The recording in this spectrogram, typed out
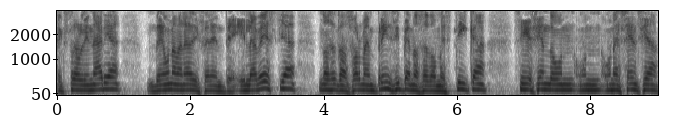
extraordinaria de una manera diferente. Y la bestia no se transforma en príncipe, no se domestica, sigue siendo una esencia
